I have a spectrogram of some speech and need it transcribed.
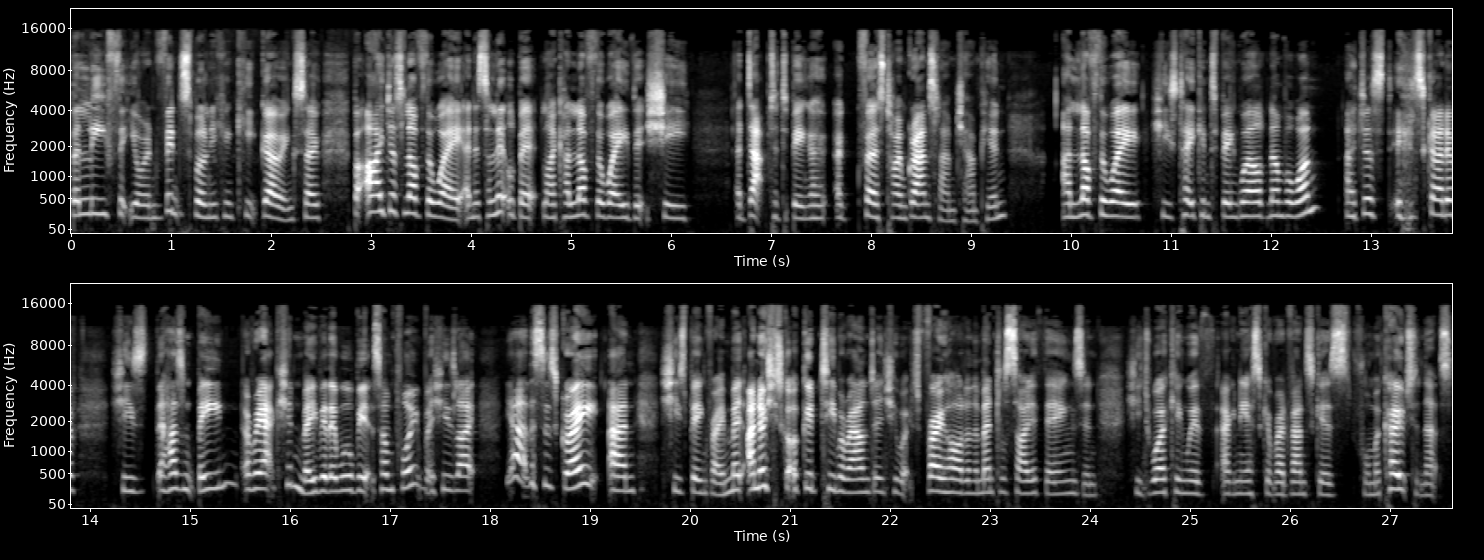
belief that you're invincible and you can keep going. So, but I just love the way, and it's a little bit like I love the way that she adapted to being a, a first time Grand Slam champion. I love the way she's taken to being world number one. I just it's kind of she's there hasn't been a reaction. Maybe there will be at some point, but she's like, yeah, this is great, and she's being very. I know she's got a good team around her, and she works very hard on the mental side of things, and she's working with Agnieszka Radwanska's former coach, and that's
